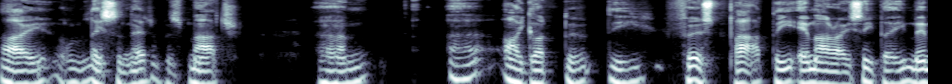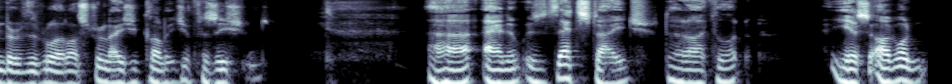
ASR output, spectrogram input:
I, or less than that, it was March, um, uh, I got the, the first part, the MRACP, member of the Royal Australasian College of Physicians. Uh, and it was that stage that I thought, yes, I want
